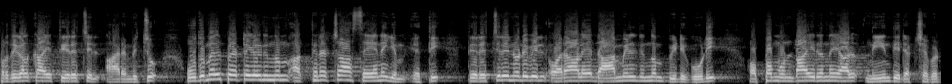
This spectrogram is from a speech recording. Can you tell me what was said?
പ്രതികൾക്കായി തിരച്ചിൽ ആരംഭിച്ചു. ഉദുമൽപേട്ടയിൽ നിന്നും അഗ്നിരക്ഷാ സേനയും എത്തി. തിരച്ചിലിനൊടുവിൽ ഒരാളെ ഡാമിൽ നിന്നും പിടികൂടി. ഒപ്പമുണ്ടായിരുന്നയാൾ നീന്തി രക്ഷപ്പെട്ടു.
